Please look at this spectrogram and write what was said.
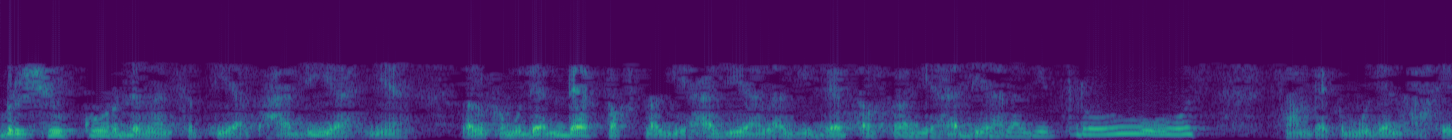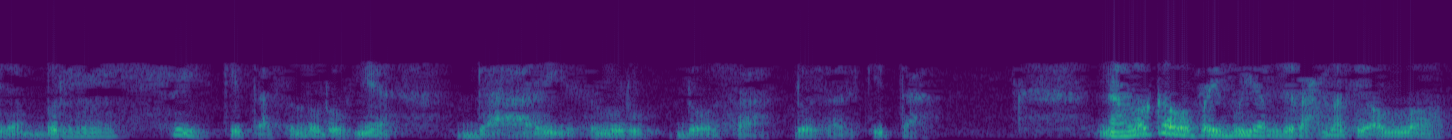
Bersyukur dengan setiap hadiahnya. Lalu kemudian detox lagi hadiah lagi, detox lagi hadiah lagi. Terus sampai kemudian akhirnya bersih kita seluruhnya dari seluruh dosa-dosa kita. Nah maka Bapak Ibu yang dirahmati Allah.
